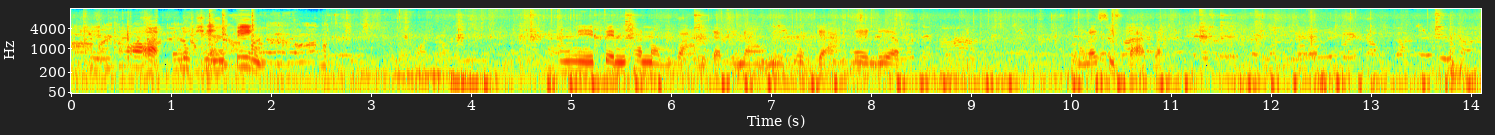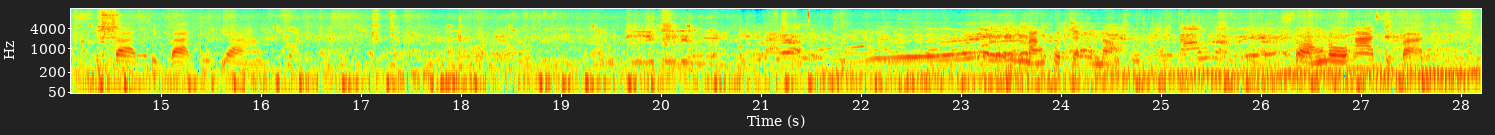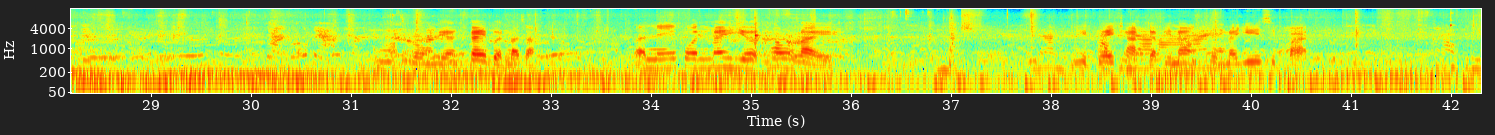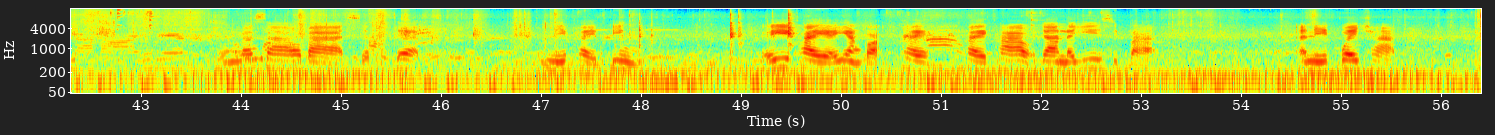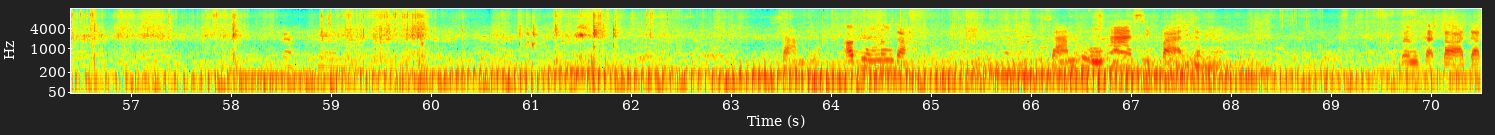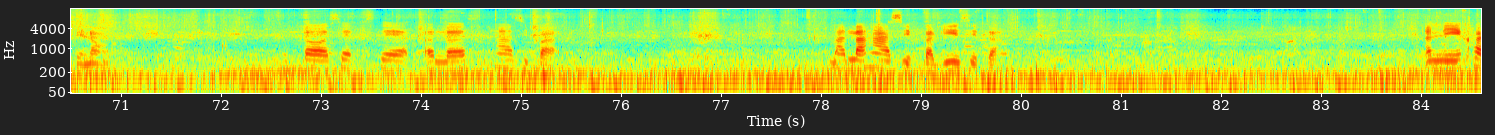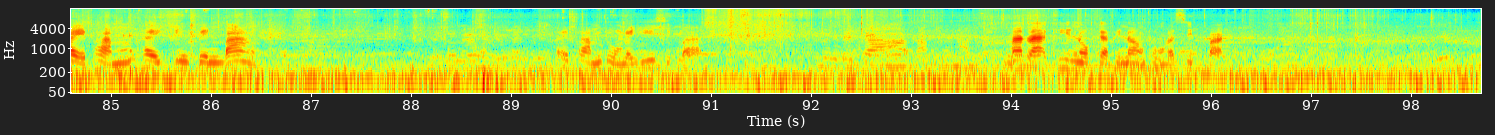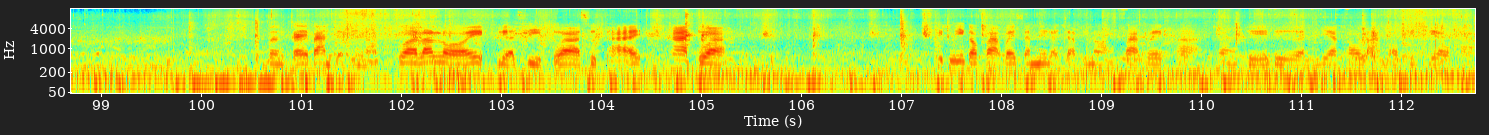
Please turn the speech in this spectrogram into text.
กชิ้นทอดลูกชิ้นปิ้งทางนี้เป็นขนมหวานจ้ะพี่น้องมีทุกอย่างให้เลือกถุงละสิบบาทจ้ะสิบบาทสิบบาททุกอย่าง มีมังคุดจัดพี่น้องสองโลห้าสิบบาทโรงเรียนใกล้เบิดแล้วจ้ะ วันนี้คนไม่เยอะเท่าไหร่ นี่กล้วยฉาบจ้ะพี่น้องถุงละยี่สิบบาทถุงละสาบาทแซ่บๆอันนี้ไข่ปิ้ง เอ้ไข่ไอะไรอย่างก็ไข่ไข่ข้าวจานละยี่สิบบาท อันนี้กล้วยฉาบสามถุงเอาถุงหนึงจ้ะสามถุงห้าสิบบาทจ้ะเบิ่งสะตอจ้ะพี่น้องต่อแซ่บแซ่บอันละห้าสิบบาท มัดละห้าสิบกับยี่สิบจ้ะ อันนี้ไข่ผำใครกินเป็นบ้าง ไข่ผำถุงละยี่สิบบาท มาละขี้นกจ้ะพี่น้องถุงละสิบบาท เบิ่งไก่บ้านจ้ะพี่น้อง ตัวละร้อยเหลือสี่ตัวสุดท้ายห้าตัว คลิปนี้ก็ฝากไว้ซ้ำนี้แหละจ้ะพี่น้อง ฝากไว้ค่ะ ช่องเจเดือนแยกเข้าหลามออฟฟิเชียลค่ะ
